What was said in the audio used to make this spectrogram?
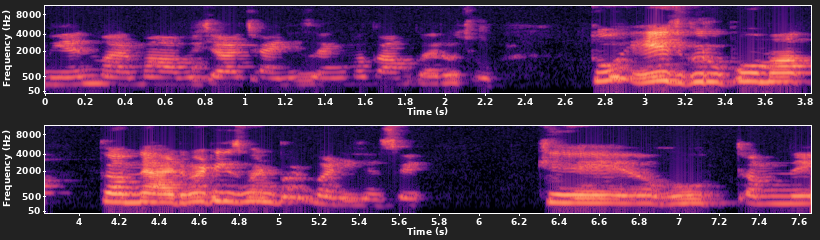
મ્યાનમારમાં આવી જાય ચાઇનીઝ બેંકમાં કામ કરો છો તો એ જ ગ્રુપોમાં તમને એડવર્ટીઝમેન્ટ પણ મળી જશે કે હું તમને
